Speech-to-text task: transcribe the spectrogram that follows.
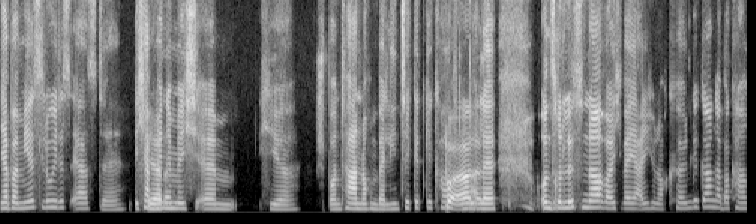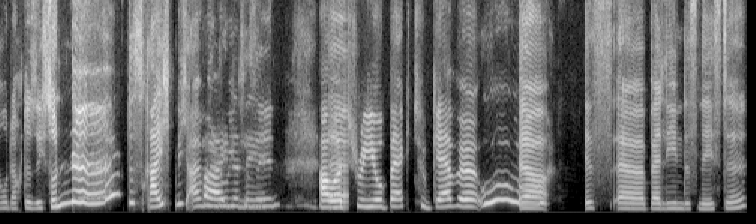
Ja, bei mir ist Louis das erste. Ich habe ja, mir nämlich ähm, hier spontan noch ein Berlin-Ticket gekauft Boah, und alle unsere Listener, weil ich wäre ja eigentlich nur nach Köln gegangen, aber Caro dachte sich so, nö, das reicht nicht einmal Louis zu sehen. Our äh, trio back together. Uh. Ja, ist äh, Berlin das nächste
